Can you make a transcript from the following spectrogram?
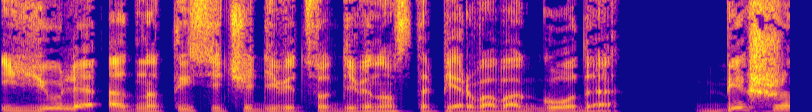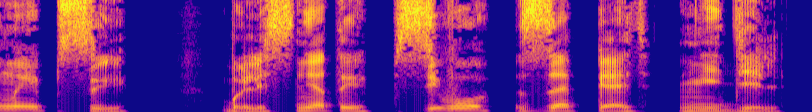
июля 1991 года. «Бешеные псы» были сняты всего за пять недель.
